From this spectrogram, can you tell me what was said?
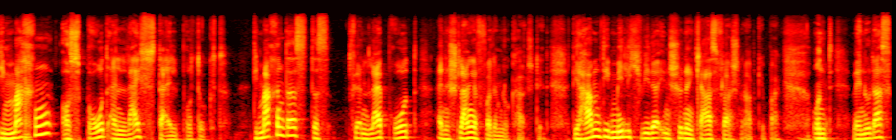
die machen aus Brot ein Lifestyle-Produkt. Die machen das, dass für ein Laib Brot eine Schlange vor dem Lokal steht. Die haben die Milch wieder in schönen Glasflaschen abgepackt. Und wenn du das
